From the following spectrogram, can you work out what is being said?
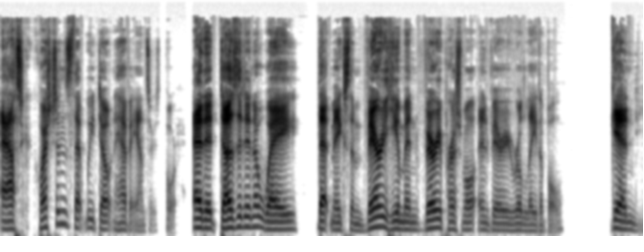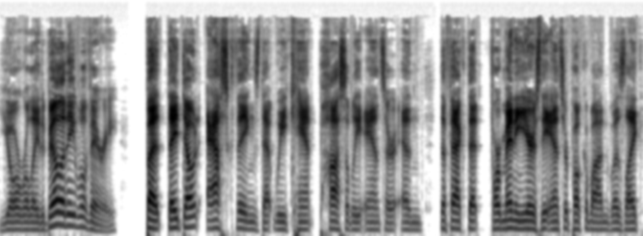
ask questions that we don't have answers for, and it does it in a way that makes them very human, very personal, and very relatable. Again, your relatability will vary, but they don't ask things that we can't possibly answer. And the fact that for many years the answer Pokemon was like,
